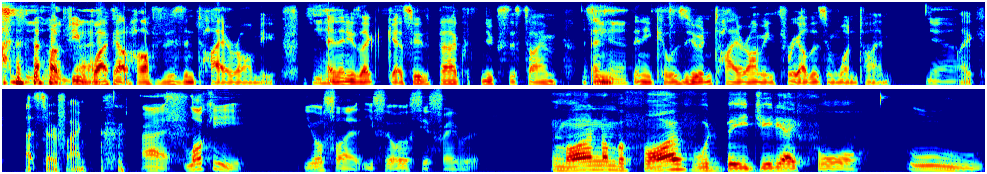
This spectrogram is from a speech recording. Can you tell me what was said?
After you wipe out half of his entire army, Yeah. and then he's like, guess who's back with nukes this time? And yeah. then he kills your entire army, three others in one time. yeah. Like that's terrifying. All right, Lockie, your five. You feel your fifth favorite. My number five would be GTA Four. Ooh,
